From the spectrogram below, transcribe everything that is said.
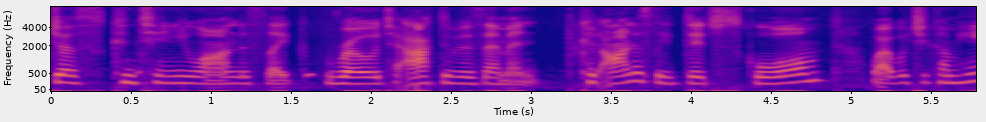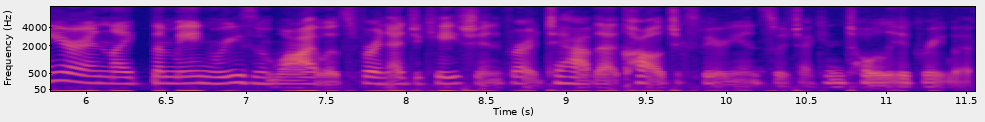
just continue on this like road to activism and could honestly ditch school, why would you come here? And like the main reason why was for an education, for to have that college experience, which I can totally agree with.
